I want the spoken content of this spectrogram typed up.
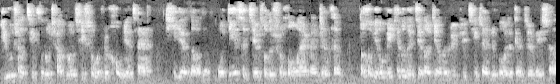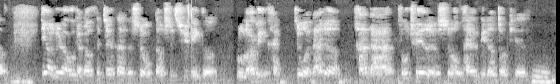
一路上景色都差不多，其实我是后面才体验到的。我第一次接触的时候，我还是蛮震撼。到后面我每天都能见到这样的绿水青山之后，我就感觉没啥了。第二个让我感到很震撼的是，我们当时去那个鲁朗林海，就我拿着哈达风吹的时候拍的那张照片。嗯，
